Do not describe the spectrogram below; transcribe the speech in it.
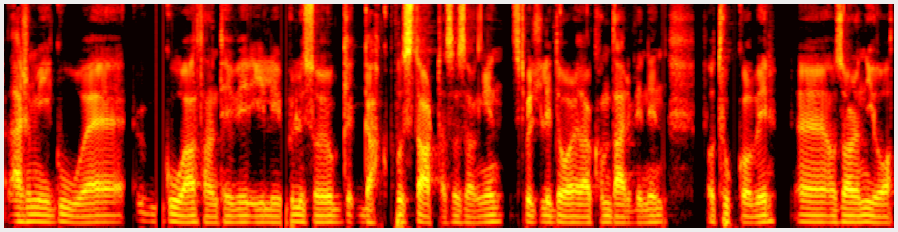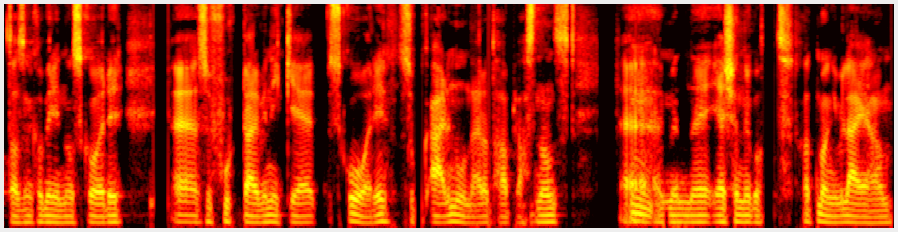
det er så mye gode, gode alternativer i Liverpool. Du så jo Gakpo starta sesongen, spilte litt dårlig, da kom Darwin inn og tok over. Uh, og så har du Nyota som kommer inn og scorer. Uh, så fort Darwin ikke scorer, så er det noen der å ta plassen hans. Eh, Men eh, jeg skjønner godt at mange vil eie han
